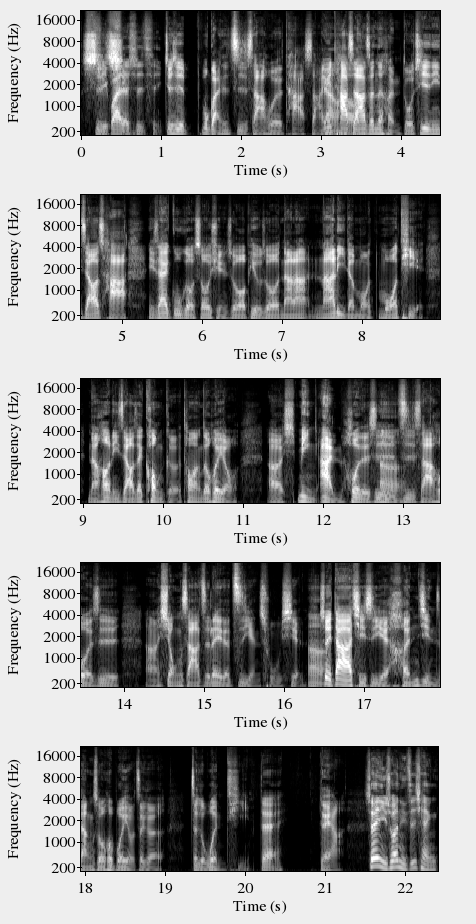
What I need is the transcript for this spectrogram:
事情。奇怪的事情，就是不管是自杀或者他杀，因为他杀真的很多。其实你只要查，你在 Google 搜寻说，譬如说哪哪哪里的摩摩铁，然后你只要在空格，通常都会有呃命案或者是嗯自杀或者是呃凶杀之类的字眼出现。嗯所以大家其实也很紧张，说会不会有这个这个问题？对。对啊，所以你说你之前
